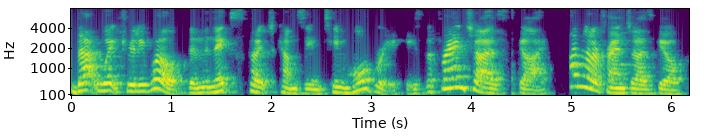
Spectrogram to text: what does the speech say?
that worked really well. Then the next coach comes in, Tim Horbury. He's the franchise guy. I'm not a franchise girl.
